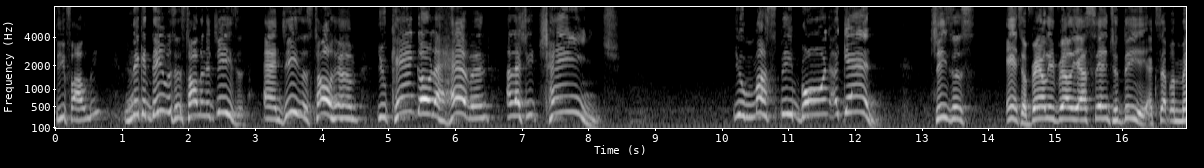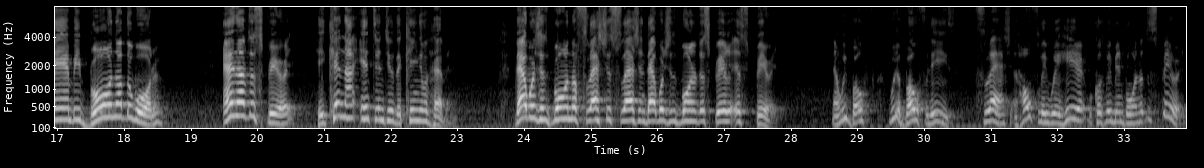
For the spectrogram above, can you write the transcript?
Do you follow me? Nicodemus is talking to Jesus, and Jesus told him, "You can't go to heaven unless you change. You must be born again." Jesus answered, Verily, verily, I say unto thee, except a man be born of the water and of the Spirit, he cannot enter into the kingdom of heaven. That which is born of flesh is flesh, and that which is born of the Spirit is spirit. Now we both we are both of these flesh, and hopefully we're here because we've been born of the Spirit.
